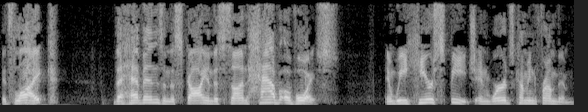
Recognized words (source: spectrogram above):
It's like the heavens and the sky and the sun have a voice. And we hear speech and words coming from them.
